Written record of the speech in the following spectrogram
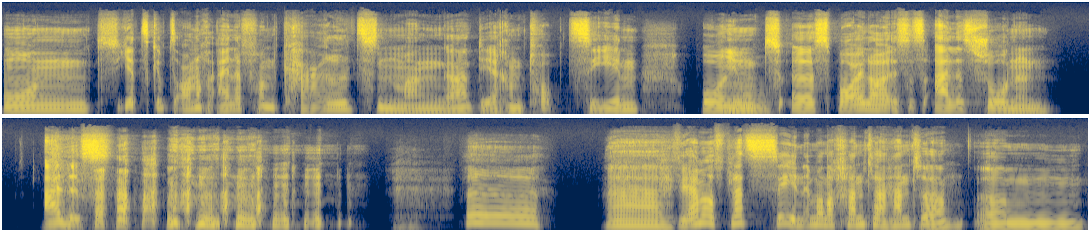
Und jetzt gibt es auch noch eine von Carlsen Manga, deren Top 10. Und äh, Spoiler, es ist alles schonen. Alles. Äh, wir haben auf Platz 10 immer noch Hunter Hunter. Ähm,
